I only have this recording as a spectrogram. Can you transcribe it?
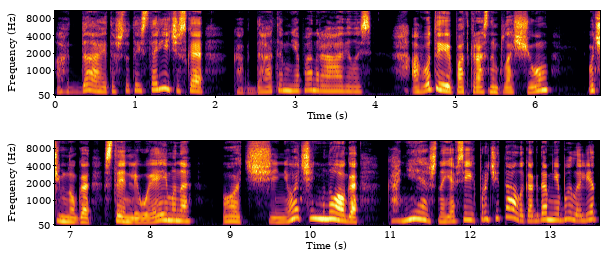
Ах да, это что-то историческое. Когда-то мне понравилось. А вот и под красным плащом. Очень много Стэнли Уэймана. Очень-очень много. Конечно, я все их прочитала, когда мне было лет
